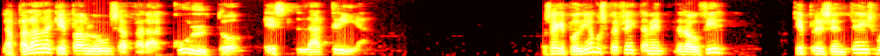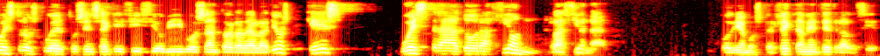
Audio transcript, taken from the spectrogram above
La palabra que Pablo usa para culto es latría. O sea que podríamos perfectamente traducir que presentéis vuestros cuerpos en sacrificio vivo, santo, agradable a Dios, que es vuestra adoración racional. Podríamos perfectamente traducir.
